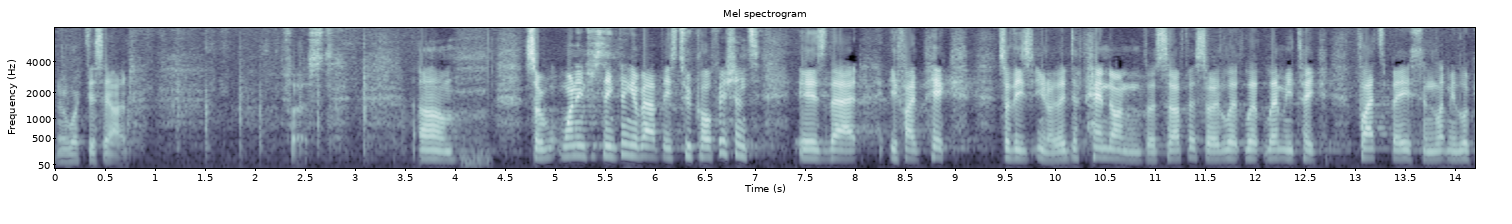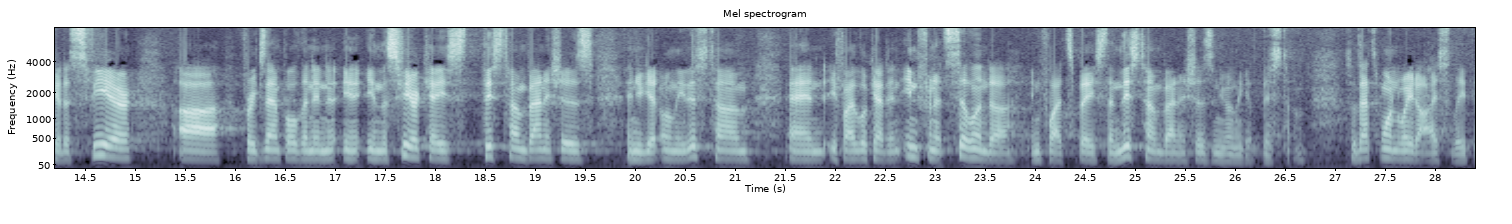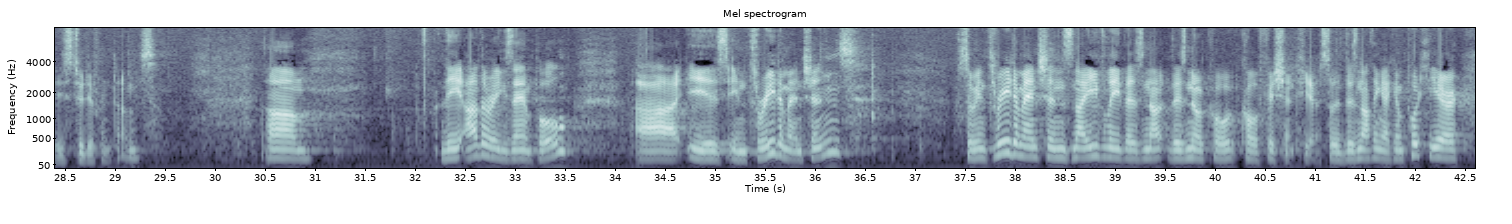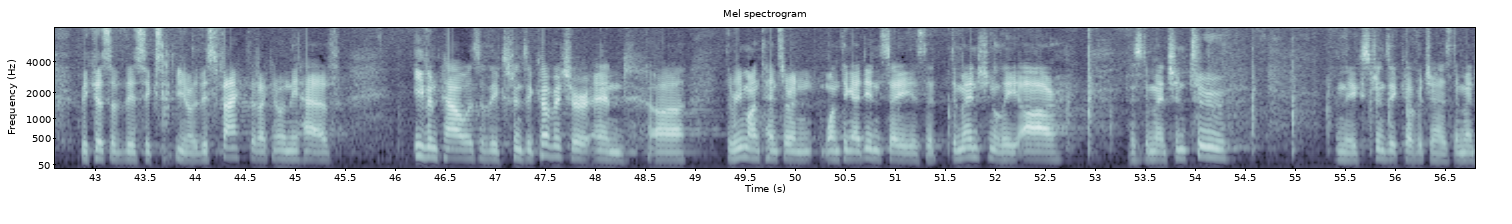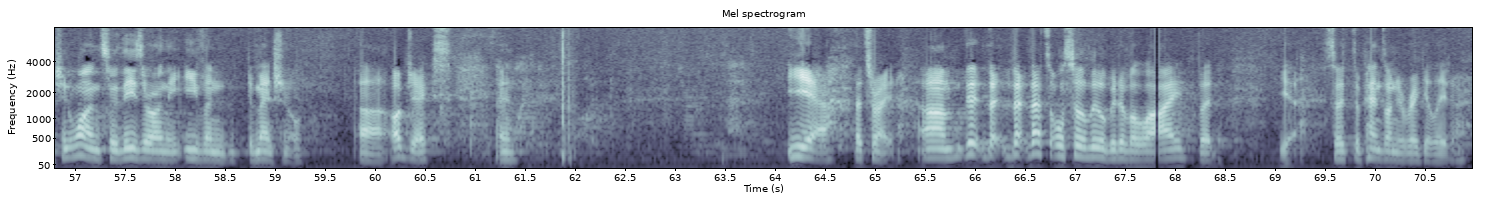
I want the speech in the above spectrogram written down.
you know, worked this out first. Um, so one interesting thing about these two coefficients is that if I pick, so these, you know, they depend on the surface. So let, let, let me take flat space and let me look at a sphere. Uh, for example, then in, in, in, the sphere case, this term vanishes and you get only this term. And if I look at an infinite cylinder in flat space, then this term vanishes and you only get this term. So that's one way to isolate these two different terms. Um, the other example uh, is in three dimensions. So in three dimensions, naively, there's no, there's no co coefficient here. So there's nothing I can put here because of this, you know, this fact that I can only have even powers of the extrinsic curvature and uh, the Riemann tensor. And one thing I didn't say is that dimensionally R has dimension two and the extrinsic curvature has dimension one. So these are only even dimensional uh, objects. And yeah, that's right. Um, th th that's also a little bit of a lie, but yeah. So it depends on your regulator.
